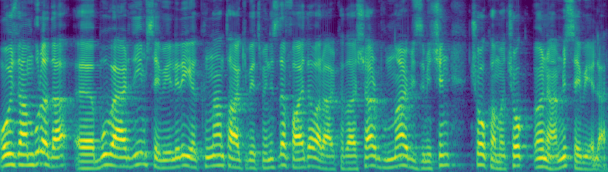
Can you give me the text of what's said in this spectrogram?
O yüzden burada e, bu verdiğim seviyeleri yakından takip etmenizde fayda var arkadaşlar. Bunlar bizim için çok ama çok önemli seviyeler.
